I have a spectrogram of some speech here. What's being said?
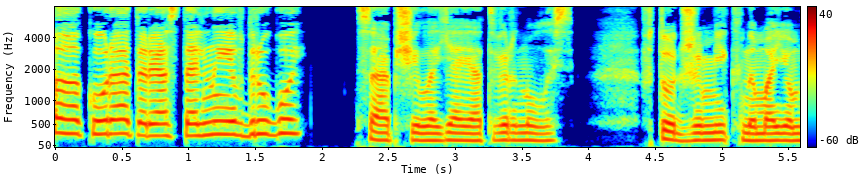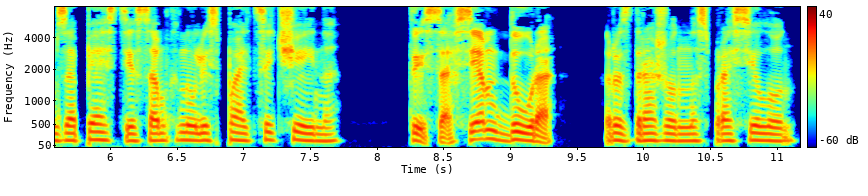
«А кураторы остальные в другой?» — сообщила я и отвернулась. В тот же миг на моем запястье сомкнулись пальцы Чейна. «Ты совсем дура?» — раздраженно спросил он.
